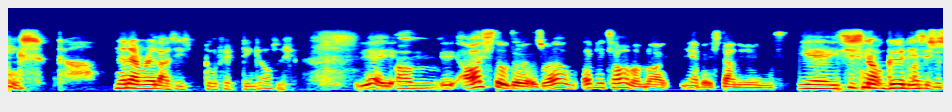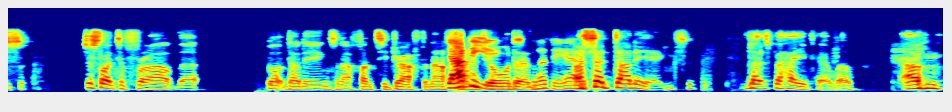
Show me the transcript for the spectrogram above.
Ings. God. And then I realised he's scored 15 goals this year. Yeah, um, he- I still do it as well. Every time I'm like, yeah, but it's Danny Ings. Yeah, he's just not good, I'd is he? just just like to throw out that got Danny Ings in our fancy draft and our Daddy. Jordan. Bloody I said Danny Ings. Let's behave here, Will. Um,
